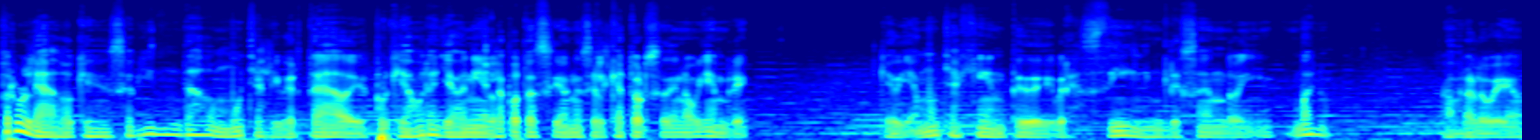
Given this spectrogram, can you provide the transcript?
Por un lado, que se habían dado muchas libertades, porque ahora ya venían las votaciones el 14 de noviembre que había mucha gente de Brasil ingresando y bueno, ahora lo veo.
